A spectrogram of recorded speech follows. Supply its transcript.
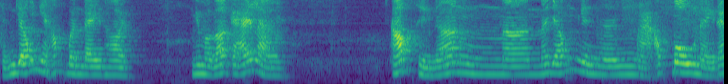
cũng giống như ốc bên đây thôi. Nhưng mà có cái là ốc thì nó nó, nó giống như nhưng mà ốc bu này đó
